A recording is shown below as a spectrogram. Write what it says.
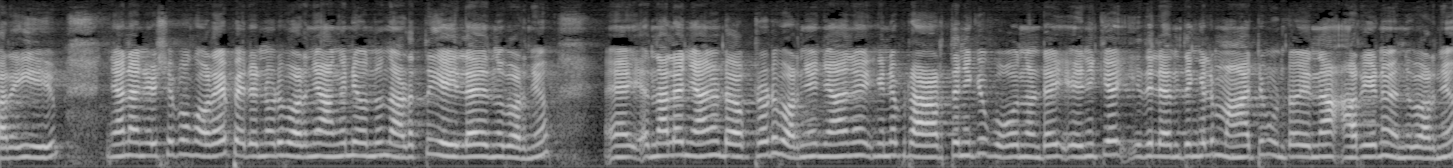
പറയുകയും ഞാൻ അന്വേഷിച്ചപ്പോൾ കുറേ പേരെന്നോട് പറഞ്ഞു അങ്ങനെയൊന്നും നടത്തുകയില്ല എന്ന് പറഞ്ഞു. എന്നാലും ഞാൻ ഡോക്ടറോട് പറഞ്ഞു ഞാൻ ഇങ്ങനെ പ്രാർത്ഥനയ്ക്ക് പോകുന്നുണ്ട്. എനിക്ക് ഇതിലെന്തെങ്കിലും മാറ്റമുണ്ടോ എന്ന് അറിയണമെന്ന് പറഞ്ഞു.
